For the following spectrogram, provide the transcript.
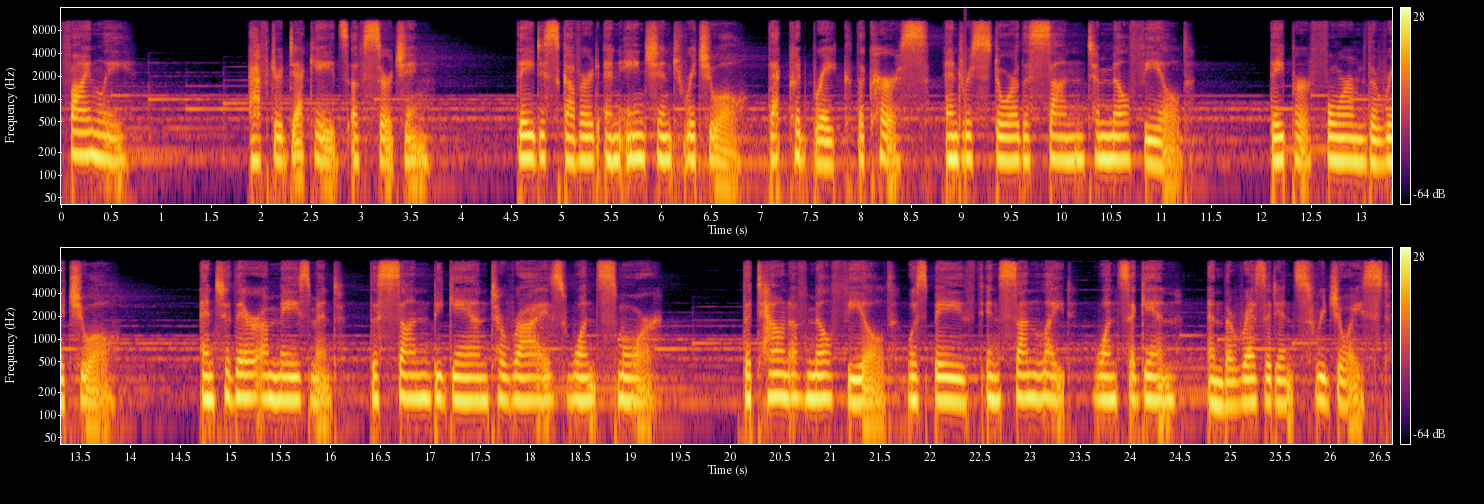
Finally, after decades of searching, they discovered an ancient ritual that could break the curse and restore the sun to Millfield. They performed the ritual, and to their amazement, the sun began to rise once more. The town of Millfield was bathed in sunlight once again, and the residents rejoiced.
